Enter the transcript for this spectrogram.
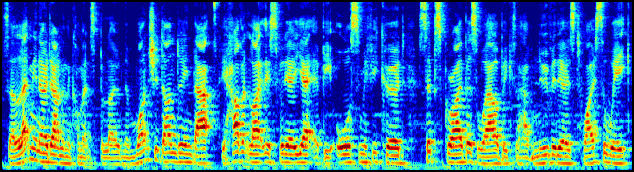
So let me know down in the comments below. And then once you're done doing that, if you haven't liked this video yet, it'd be awesome if you could subscribe as well, because I have new videos twice a week.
